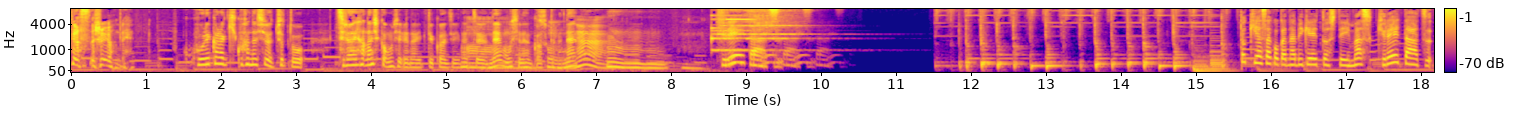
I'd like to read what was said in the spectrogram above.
じがするよね。これから聞く話はちょっと辛い話かもしれないっていう感じになっちゃうよね。もし何かあったらそうね。ねうんうんうん。うんキュレーターズ。時あさこがナビゲートしています。キュレーターズ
